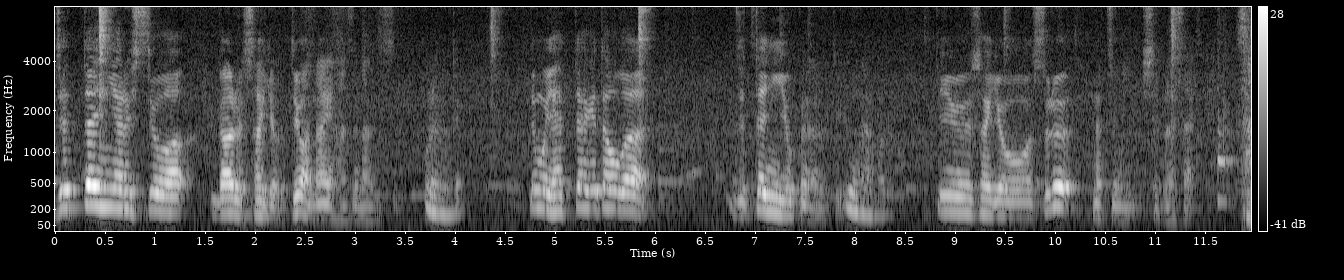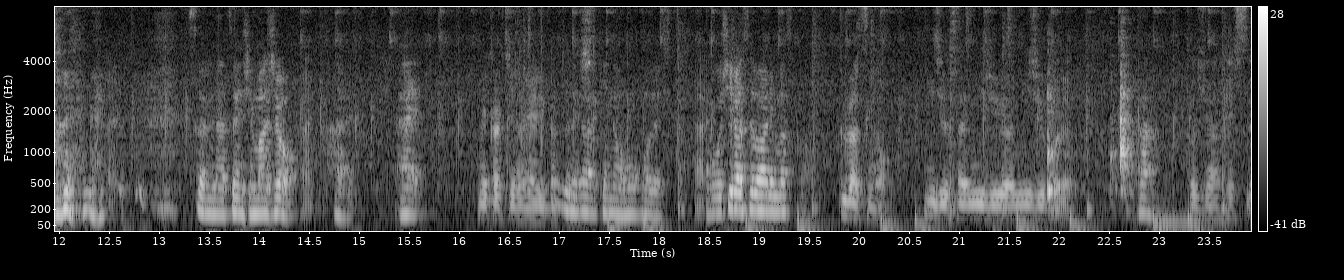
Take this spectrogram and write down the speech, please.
絶対にやる必要はがある作業ではないはずなんですよこれって、うん。でもやってあげた方が絶対に良くなるというか、なるっていう作業をする夏にしてください。そういうそういう夏にしましょう。はい。はい。芽かきのやり方でした手書きの方法でした、はい。お知らせはあります9月の232425でかはいドジュアンフェス。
